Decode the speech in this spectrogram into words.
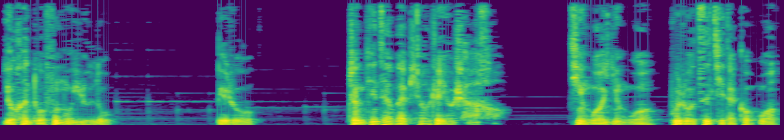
有很多父母语录，比如“整天在外飘着有啥好，金窝银窝不如自己的狗窝。”“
